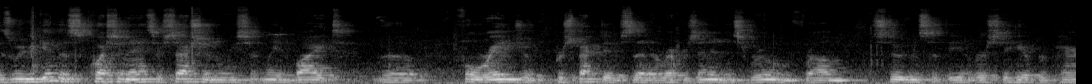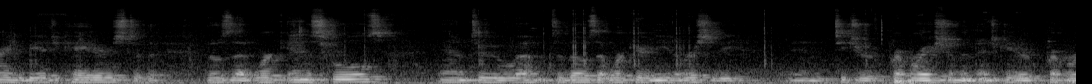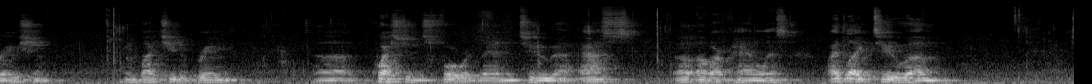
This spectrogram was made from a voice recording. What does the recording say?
as we begin this question and answer session, we certainly invite the full range of perspectives that are represented in this room from students at the university here preparing to be educators to the, those that work in the schools and to, uh, to those that work here in the university in teacher preparation and educator preparation. I invite you to bring uh, questions forward then to uh, ask uh, of our panelists. I'd like to um,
